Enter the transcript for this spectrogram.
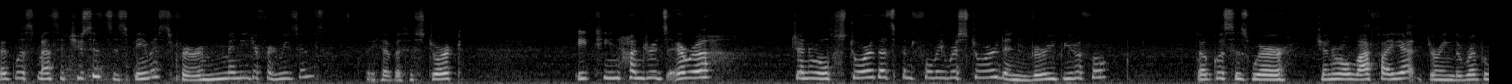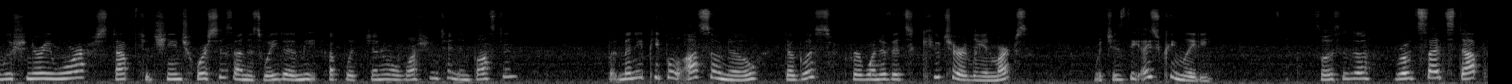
Douglas, Massachusetts is famous for many different reasons. They have a historic 1800s era general store that's been fully restored and very beautiful. Douglas is where General Lafayette during the Revolutionary War stopped to change horses on his way to meet up with General Washington in Boston. But many people also know Douglas for one of its cuter landmarks, which is the Ice Cream Lady. So this is a roadside stop,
